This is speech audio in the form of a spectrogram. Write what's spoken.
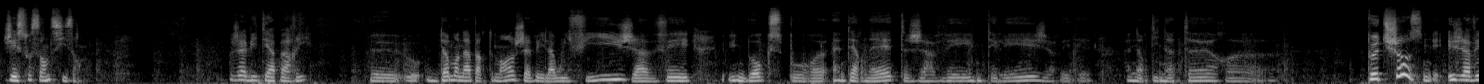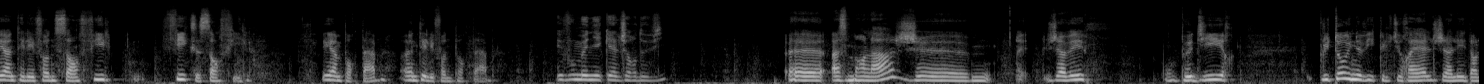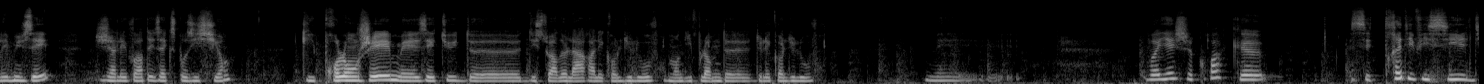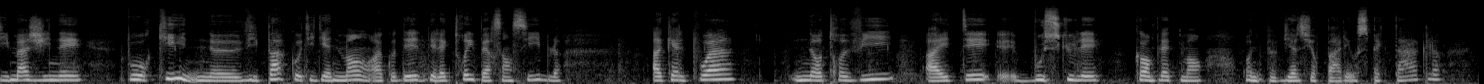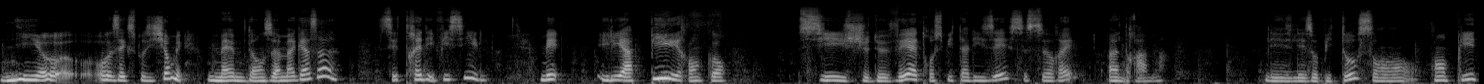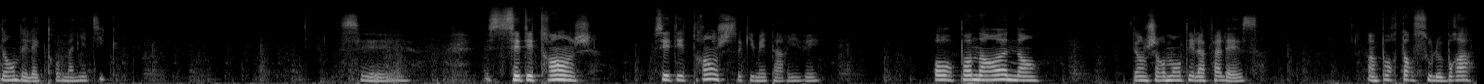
J'ai 66 ans. J'habitais à Paris. Euh, dans mon appartement, j'avais la Wi-Fi, j'avais une box pour euh, Internet, j'avais une télé, j'avais un ordinateur. euh, peu de choses, mais j'avais un téléphone sans fil, fixe sans fil. Et un portable, un téléphone portable. Et vous meniez quel genre de vie? À ce moment-là, j'avais, on peut dire, plutôt une vie culturelle. J'allais dans les musées, j'allais voir des expositions qui prolongeaient mes études euh, d'histoire de l'art à l'école du Louvre, mon diplôme de, de l'école du Louvre. Mais, vous voyez, je crois que c'est très difficile d'imaginer pour qui ne vit pas quotidiennement à côté d'électro-hypersensibles à quel point notre vie a été euh, bousculée complètement. On ne peut bien sûr pas aller au spectacle, ni au- aux expositions, mais même dans un magasin. C'est très difficile. Mais il y a pire encore. Si je devais être hospitalisée, ce serait un drame. Les, hôpitaux sont remplis d'ondes électromagnétiques. C'est, étrange. C'est étrange ce qui m'est arrivé. Oh, pendant un an, quand je remontais la falaise, en portant sous le bras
